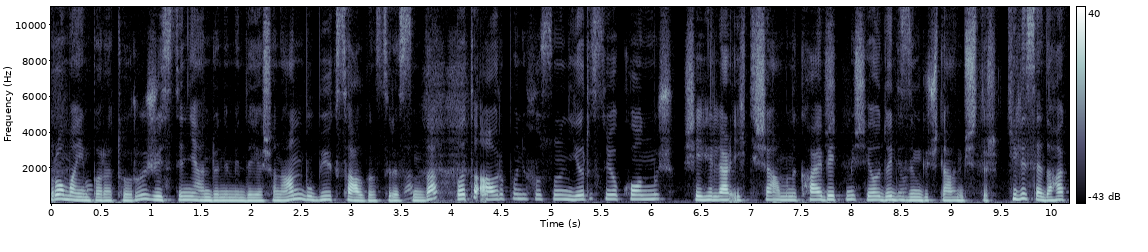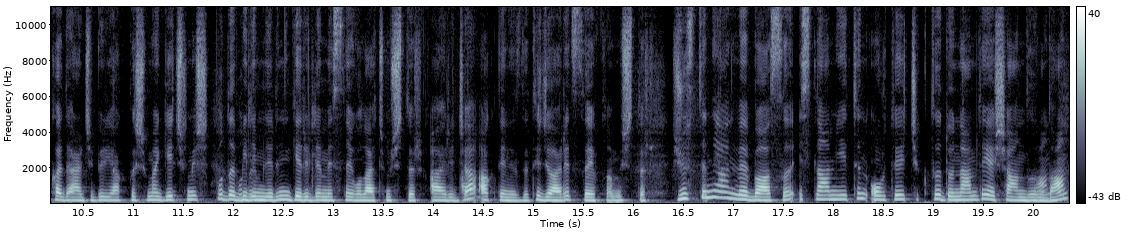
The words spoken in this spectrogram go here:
Roma İmparatoru Justinian döneminde yaşanan bu büyük salgın sırasında Batı Avrupa nüfusunun yarısı yok olmuş, şehirler ihtişamını kaybetmiş, feodalizm güçlenmiştir. Kilise daha kaderci bir yaklaşıma geçmiş, bu da bilimlerin gerilemesine yol açmıştır. Ayrıca Akdeniz'de ticaret zayıflamıştır. Justinian vebası İslamiyet'in ortaya çıktığı dönemde yaşandığından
